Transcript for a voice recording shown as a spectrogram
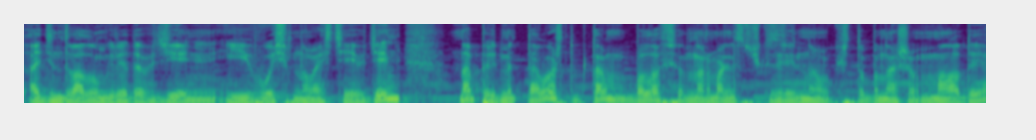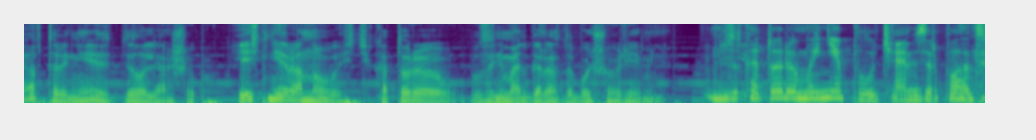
один-два лонгрида в день и 8 новостей в день на предмет того, чтобы там было все нормально с точки зрения науки, чтобы наши молодые авторы не сделали ошибок. Есть нейроновости, которые занимают гораздо больше времени. За которые мы не получаем зарплату.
